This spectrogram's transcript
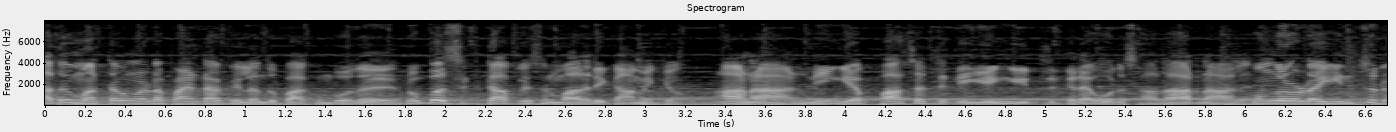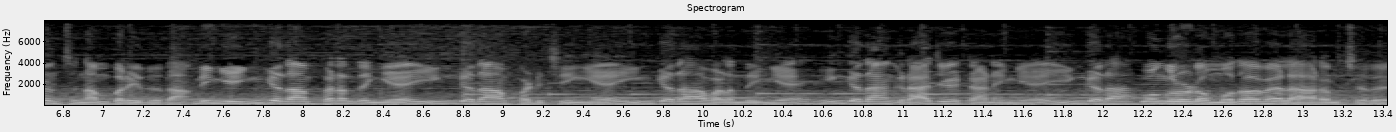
அது மத்தவங்களோட பாயிண்ட் ஆஃப் வியூல இருந்து பார்க்கும்போது ரொம்ப ஸ்ட்ரிக்ட் ஆபீசர் மாதிரி காமிக்கும். ஆனா நீங்க பாசத்துக்கு இயங்கிட்டு இருக்கிற ஒரு சாதாரண ஆளு. உங்களோட இன்சூரன்ஸ் நம்பர் இதுதான். நீங்க இங்க தான் பிறந்தீங்க இங்க தான் படிச்சீங்க இங்க தான் வளர்ந்தீங்க இங்க தான் கிராஜுவேட் ஆனீங்க இங்க தான் உங்களோட முத வேலை ஆரம்பிச்சது.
